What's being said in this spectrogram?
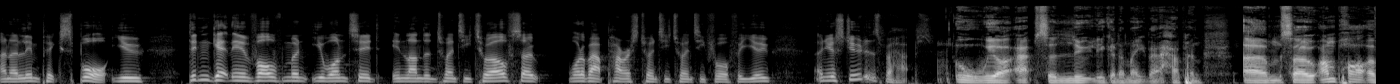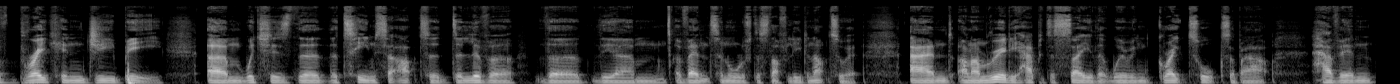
an Olympic sport. You didn't get the involvement you wanted in London 2012. So, what about Paris 2024 for you? And your students, perhaps? Oh, we are absolutely going to make that happen. Um, so I'm part of Breaking GB, um, which is the the team set up to deliver the the um, events and all of the stuff leading up to it. And and I'm really happy to say that we're in great talks about having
